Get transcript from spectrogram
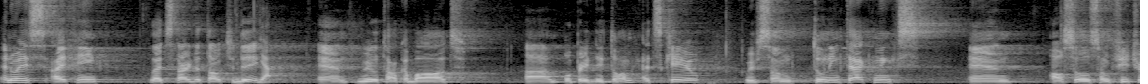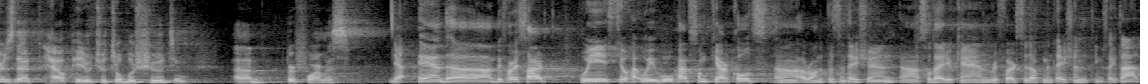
anyways, I think let's start the talk today. Yeah. And we'll talk about um, operate Datomic at scale with some tuning techniques and also some features that help you to troubleshooting um, performance. Yeah, and uh, before I start, we still we will have some QR codes uh, around the presentation uh, so that you can refer to documentation, things like that.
